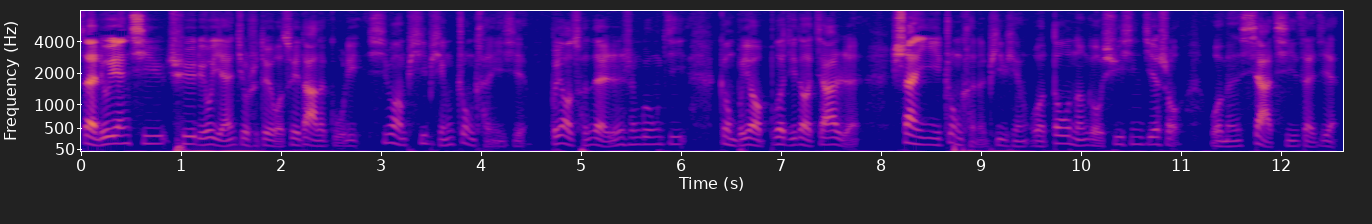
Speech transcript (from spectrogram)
在留言区区留言就是对我最大的鼓励。希望批评中肯一些，不要存在人身攻击，更不要波及到家人。善意中肯的批评我都能够虚心接受。我们下期再见。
